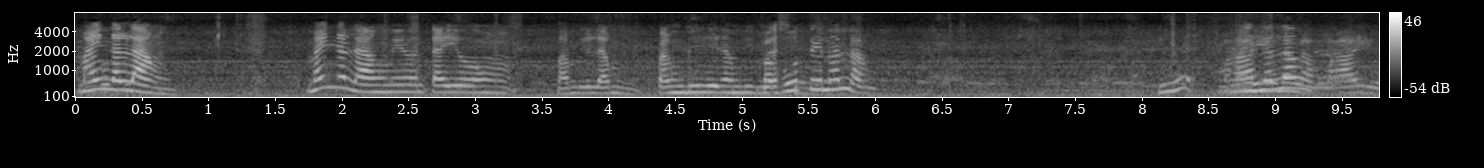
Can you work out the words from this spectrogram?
May na lang. May na lang, mayroon tayong pambili, pambili ng bigas. Mabuti na lang. Hindi, may na lang. maayo.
